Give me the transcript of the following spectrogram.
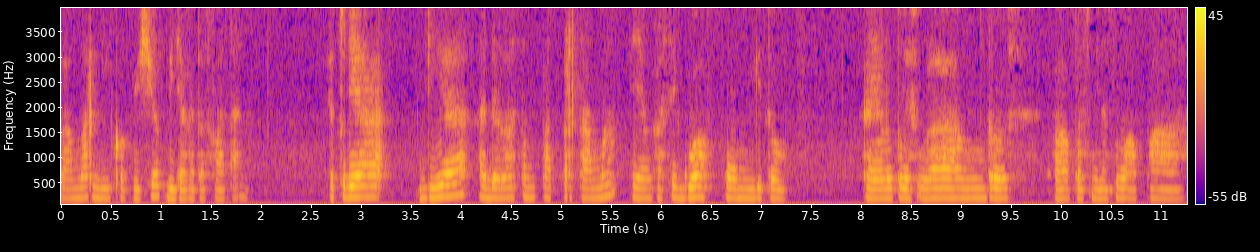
lamar di coffee shop di Jakarta Selatan. Itu dia dia adalah tempat pertama yang kasih gue form gitu. Kayak lo tulis ulang terus uh, plus minus lo apa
